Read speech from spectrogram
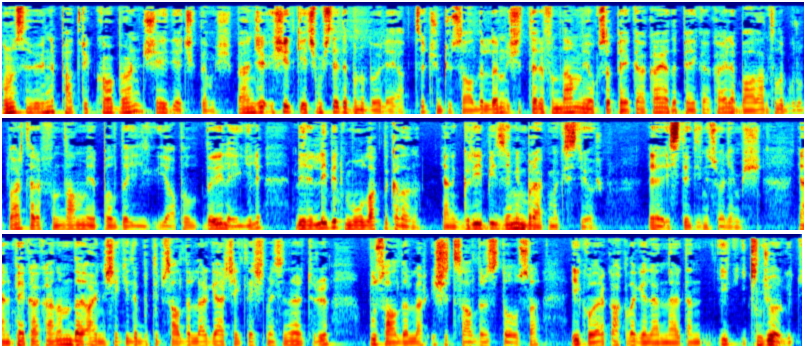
Bunun sebebini Patrick Coburn şey diye açıklamış. Bence IŞİD geçmişte de bunu böyle yaptı. Çünkü saldırıların IŞİD tarafından mı yoksa PKK ya da PKK ile bağlantılı gruplar tarafından mı yapıldığı, yapıldığı ile ilgili belirli bir muğlaklık alanı. Yani gri bir zemin bırakmak istiyor e, istediğini söylemiş. Yani PKK'nın da aynı şekilde bu tip saldırılar gerçekleşmesinden ötürü bu saldırılar IŞİD saldırısı da olsa ilk olarak akla gelenlerden ilk ikinci örgüt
